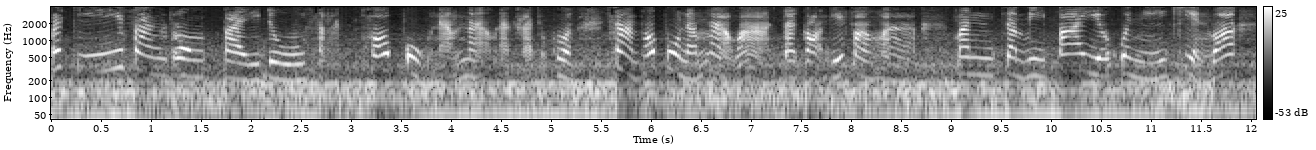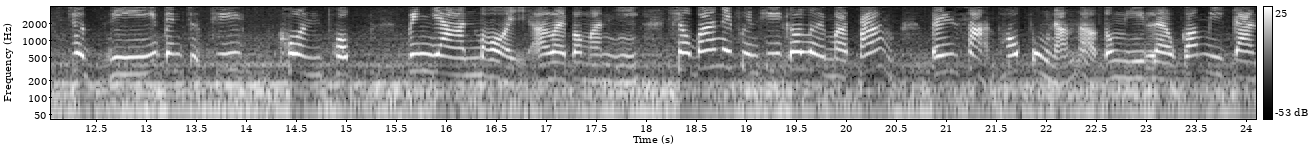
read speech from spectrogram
เมื่อกี้ฟังลงไปดูสารพ่อปู่น้ำหนาวนะคะ ทุกคนสารพ่อปู่น้ำหนา วว่า แต่ก่อนที่ฟังมา มันจะมีป้ายเยอะกว่านี้เขียนว่าจุดนี้เป็นจุดที่คนพบวิญญาณบ่อยอะไรประมาณนี้ ชาวบ้านในพื้นที่ก็เลยมาตั้งเป็นศาลพ่อปู่น้ำหนาวตรงนี้แล้วก็มีการ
